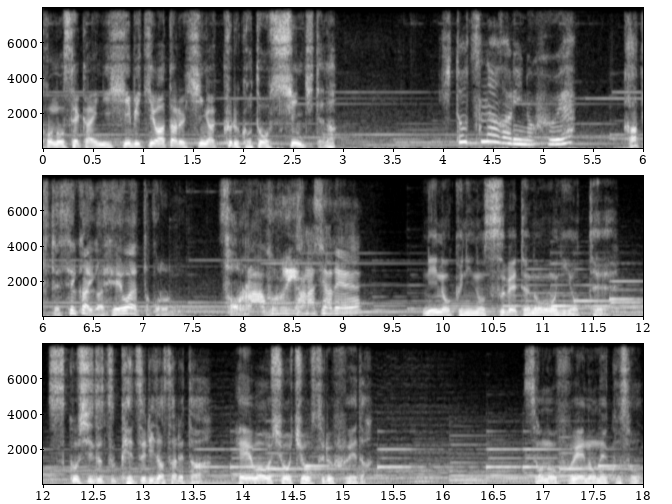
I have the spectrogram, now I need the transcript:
この世界に響き渡る日が来ることを信じてな一つながりの笛？かつて世界が平和やった頃の。そら古い話やで。二の国の全ての王によって少しずつ削り出された平和を象徴する笛だ。その笛の音こそ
